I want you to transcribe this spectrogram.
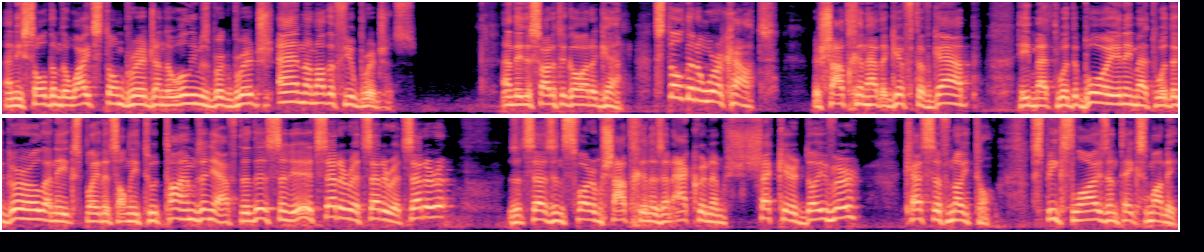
and he sold them the Whitestone Bridge and the Williamsburg Bridge and another few bridges. And they decided to go out again. Still didn't work out. The Shadchan had a gift of gab. He met with the boy and he met with the girl and he explained it's only two times and you have to this and etc. etc. etc. As it says in Svarim, Shadchan is an acronym Sheker Doiver Kesef Neutel. Speaks lies and takes money.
